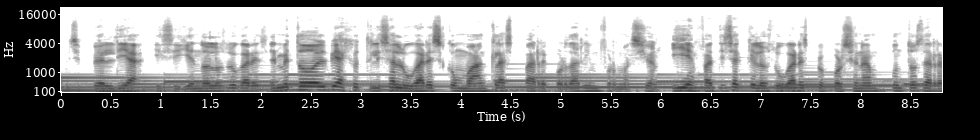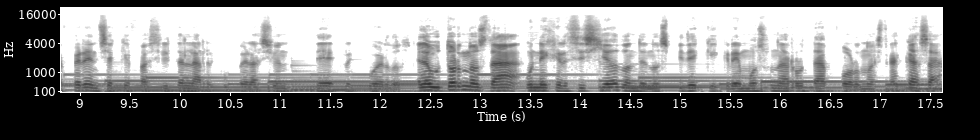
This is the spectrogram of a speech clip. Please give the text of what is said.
principio del día y siguiendo los lugares, el método del viaje utiliza lugares como anclas para recordar información y enfatiza que los lugares proporcionan puntos de referencia que facilitan la recuperación de recuerdos. El autor nos da un ejercicio donde nos pide que creemos una ruta por nuestra casa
